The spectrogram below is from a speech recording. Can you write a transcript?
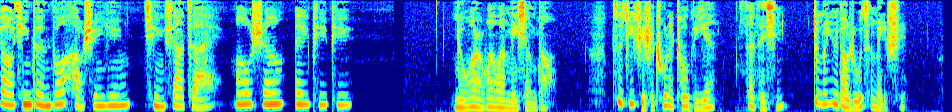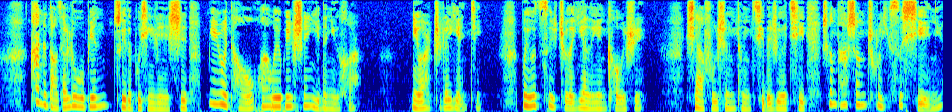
要听更多好声音，请下载猫声 A P P。牛二万万没想到，自己只是出来抽个烟、散散心，就能遇到如此美事。看着倒在路边、醉得不省人事、面若桃花、微微呻吟的女孩，牛二直了眼睛，不由自主的咽了咽口水。下腹升腾起的热气，让他生出了一丝邪念。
